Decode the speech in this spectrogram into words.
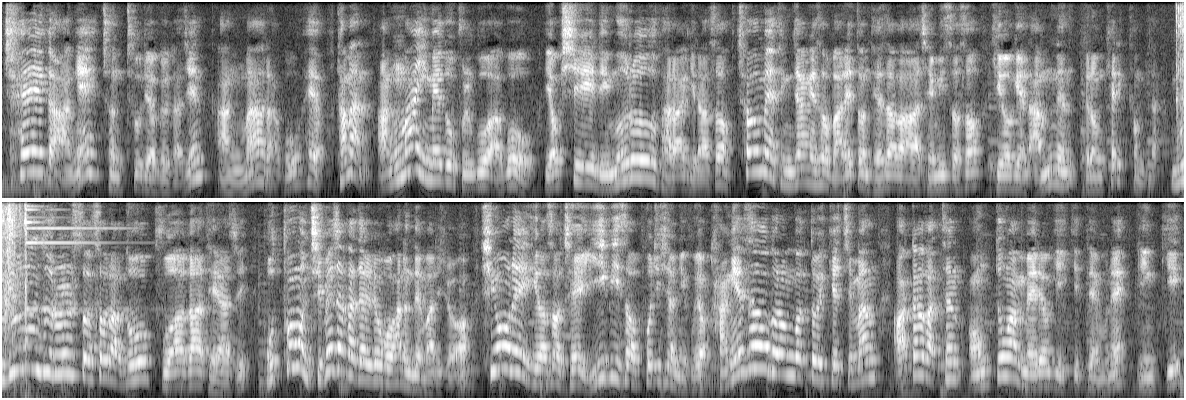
최강의 전투력을 가진 악마라고 해요. 다만 악마임에도 불구하고 역시 리무르 바락이라서 처음에 등장해서 말했던 대사가 재밌어서 기억에 남는 그런 캐릭터입니다. 무슨 수를 써서라도 부하가 돼야지. 보통은 지배자가 되려고 하는데 말이죠. 시온에 이어서 제 2비서 포지션이고요. 강해서 그런 것도 있겠지만 아까 같은 엉뚱한 매력이 있기 때문에 인기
